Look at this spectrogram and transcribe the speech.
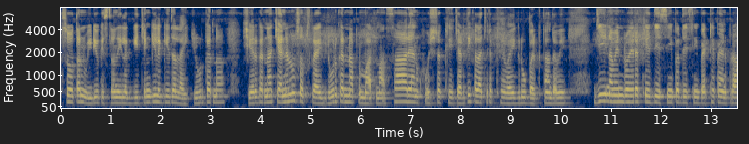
ਸੋ ਤੁਹਾਨੂੰ ਵੀਡੀਓ ਕਿਸ ਤਰ੍ਹਾਂ ਦੀ ਲੱਗੀ, ਚੰਗੀ ਲੱਗੀ ਤਾਂ ਲਾਈਕ ਜ਼ਰੂਰ ਕਰਨਾ ਸ਼ੇਅਰ ਕਰਨਾ ਚੈਨਲ ਨੂੰ ਸਬਸਕ੍ਰਾਈਬ ਜ਼ਰੂਰ ਕਰਨਾ, ਪਰਮਾਤਮਾ ਸਾਰਿਆਂ ਨੂੰ ਖੁਸ਼ ਰੱਖੇ, ਚੜ੍ਹਦੀ ਕਲਾ 'ਚ ਰੱਖੇ, ਵਾਹਿਗੁਰੂ ਬਰਕਤਾਂ ਦੇਵੇ। ਜੀ ਨਵੇਂ ਨਰੋਏ ਰੱਖੇ, ਦੇਸੀ ਪਰਦੇਸੀ ਬੈਠੇ ਭੈਣ ਭਰਾ,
